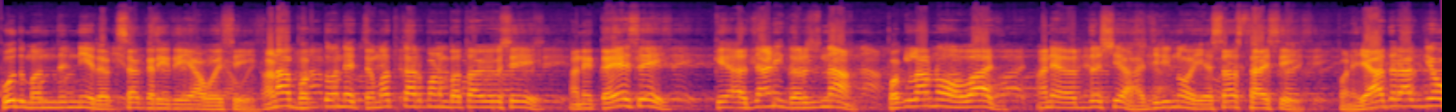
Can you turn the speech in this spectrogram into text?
ખુદ મંદિરની રક્ષા કરી રહ્યા હોય છે. ઘણા ભક્તોને ચમત્કાર પણ બતાવ્યો છે અને કહે છે કે અજાણી ગર્જના, પગલાનો અવાજ અને અર્ધશ્ય હાજરીનો અહેસાસ થાય છે. પણ યાદ રાખજો,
